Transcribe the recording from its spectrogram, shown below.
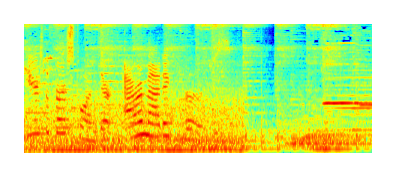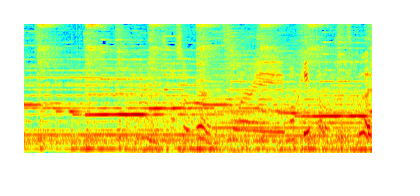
Here's the first one. They're aromatic herbs. Good.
